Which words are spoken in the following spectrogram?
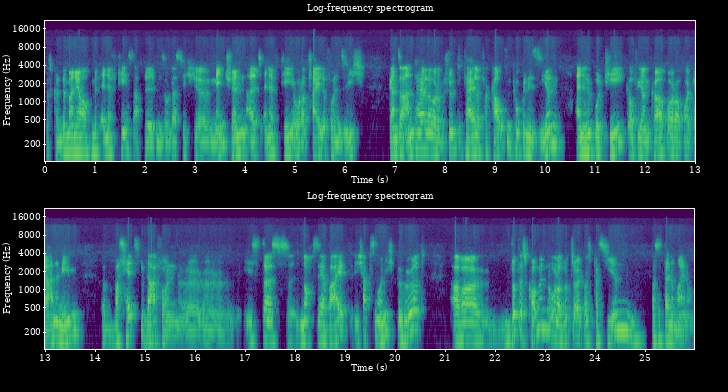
das könnte man ja auch mit NFTs abbilden, sodass sich äh, Menschen als NFT oder Teile von sich ganze Anteile oder bestimmte Teile verkaufen, tokenisieren eine Hypothek auf ihren Körper oder auf Organe nehmen. Was hältst du davon? Äh, ist das noch sehr weit? Ich habe es noch nicht gehört, aber wird es kommen oder wird so etwas passieren? Was ist deine Meinung?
